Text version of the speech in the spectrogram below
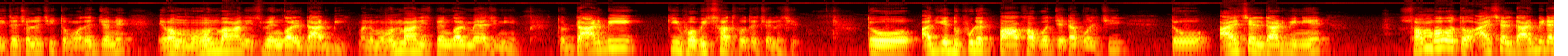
দিতে চলেছি তোমাদের জন্য এবং মোহনবাগান ইস্টবেঙ্গল ডার্বি মানে মোহনবাগান ইস্টবেঙ্গল ম্যাচ নিয়ে। তো ডার্বি কি ভবিষ্যৎ হতে চলেছে? তো আজকে দুপুরে পাওয়া খবর যেটা বলছি, তো আইএসএল ডার্বি নিয়ে। সম্ভবত আইএসএল ডার্বিটা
